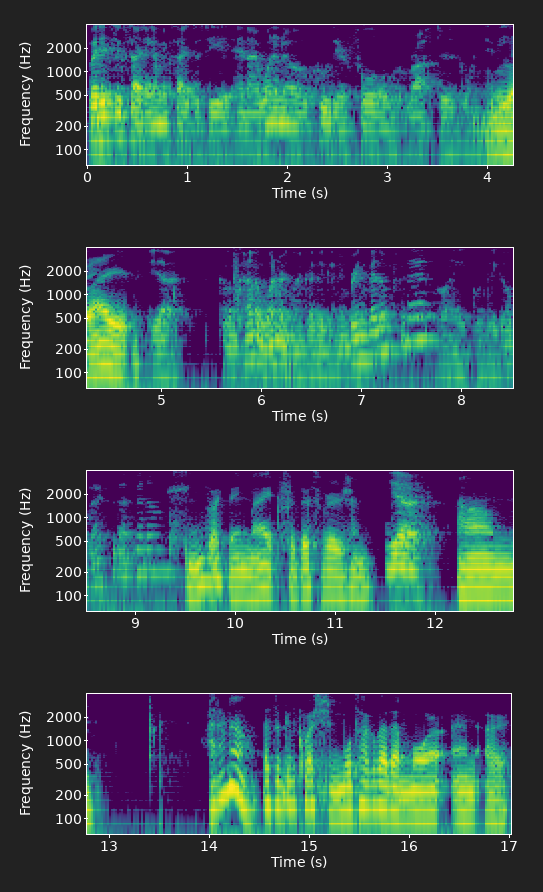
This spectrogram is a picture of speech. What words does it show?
but it's exciting. I'm excited to see it, and I want to know who their full roster is going to be. Right. Yeah, because I'm kind of wondering, like, are they going to bring Venom for that? Like, would they go back to that Venom? Seems like they might for this version. Yeah, Um, I don't know. That's a good question. We'll talk about that more on our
